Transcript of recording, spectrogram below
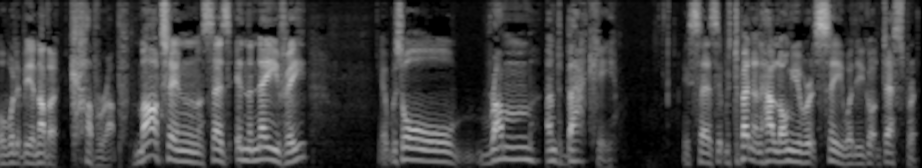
Or would it be another cover up? Martin says in the Navy, it was all rum and backy. He says it was dependent on how long you were at sea, whether you got desperate.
